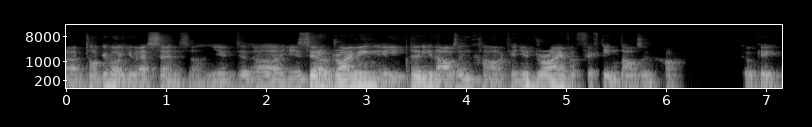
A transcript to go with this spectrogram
uh, talking about US cents, uh, you, uh, instead of driving a 30,000 car, can you drive a 15,000 car? Okay,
